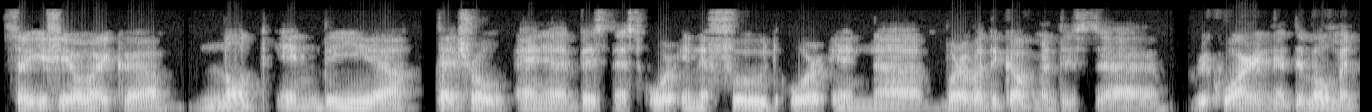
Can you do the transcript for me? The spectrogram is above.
So if you're like uh, not in the uh, petrol uh, business or in the food or in uh, wherever the government is uh, requiring at the moment,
